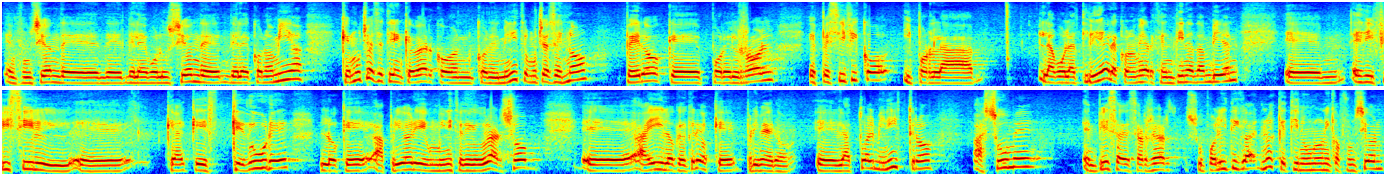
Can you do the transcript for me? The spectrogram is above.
en función de, la evolución de, la economía, que muchas veces tienen que ver con, el ministro, muchas veces no, pero que por el rol específico y por la la volatilidad de la economía argentina también, eh, es difícil eh, que, que, dure lo que a priori un ministro tiene que durar. Yo eh, ahí lo que creo es que, primero, el actual ministro asume empieza a desarrollar su política, no es que tiene una única función,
